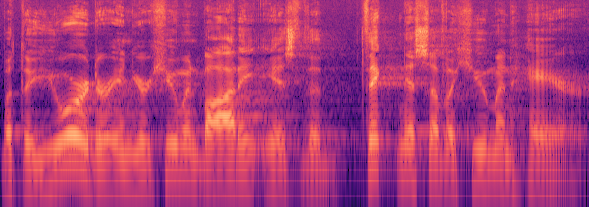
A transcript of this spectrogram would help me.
But the ureter in your human body is the thickness of a human hair.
